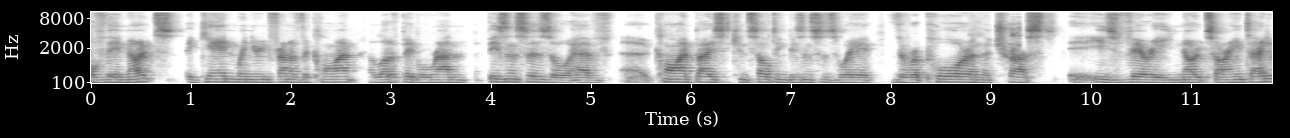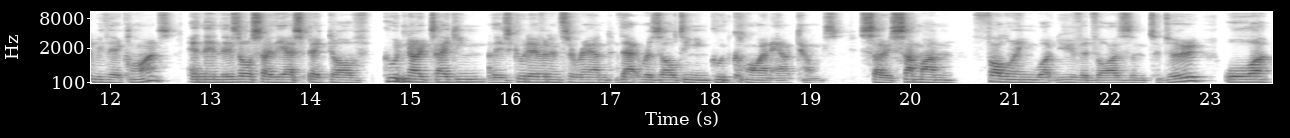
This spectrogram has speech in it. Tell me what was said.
of their notes. Again, when you're in front of the client, a lot of people run businesses or have uh, client based consulting businesses where the rapport and the trust is very notes orientated with their clients. And then there's also the aspect of good note taking. There's good evidence around that resulting in good client outcomes. So someone following what you've advised them to do, or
